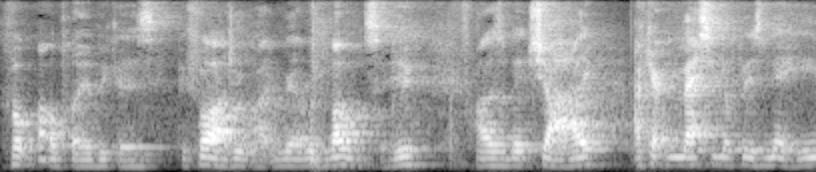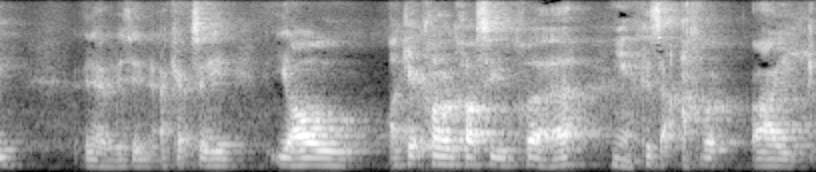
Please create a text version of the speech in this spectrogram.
football player because before I didn't like really want to. I was a bit shy. I kept messing up his name and everything. I kept saying, "Y'all," I kept calling Cossie and Claire Yeah. because I felt like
